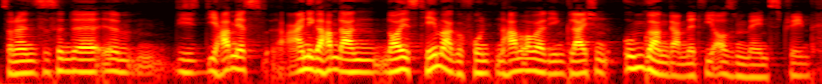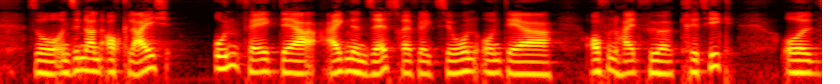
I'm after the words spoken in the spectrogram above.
sondern es sind, äh, ähm, die, die haben jetzt, einige haben da ein neues Thema gefunden, haben aber den gleichen Umgang damit wie aus dem Mainstream. So, und sind dann auch gleich unfähig der eigenen Selbstreflexion und der Offenheit für Kritik. Und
